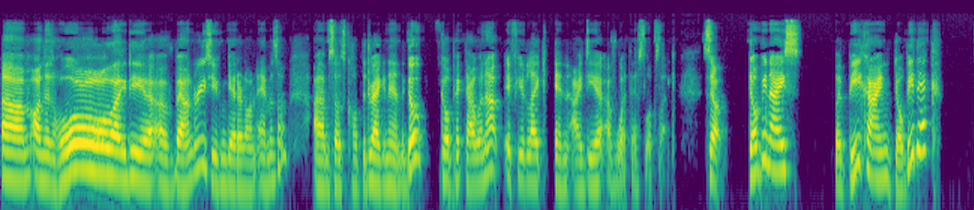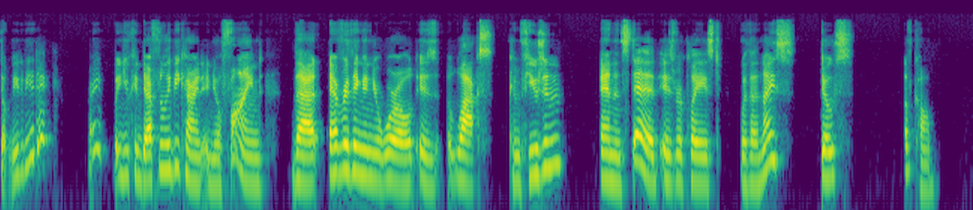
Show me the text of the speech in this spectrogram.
um, on this whole idea of boundaries. You can get it on Amazon. Um, so it's called The Dragon and the Goat. Go pick that one up if you'd like an idea of what this looks like. So don't be nice, but be kind. Don't be a dick. Don't need to be a dick, right? But you can definitely be kind, and you'll find that everything in your world is lacks confusion and instead is replaced with a nice dose of calm.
